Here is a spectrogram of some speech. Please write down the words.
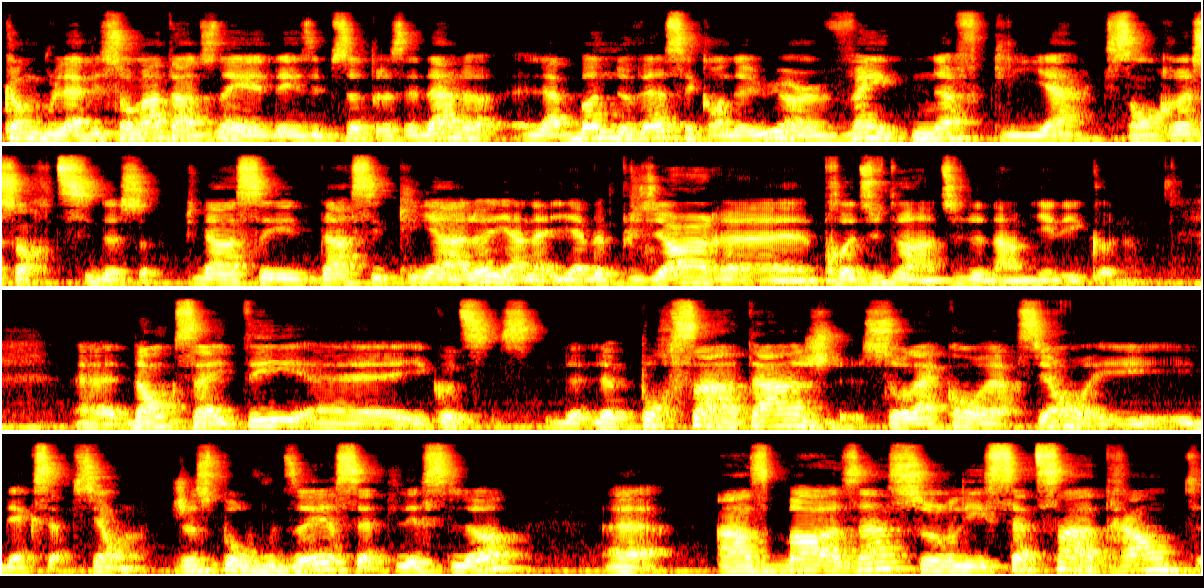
comme vous l'avez sûrement entendu dans les, épisodes précédents, la bonne nouvelle, c'est qu'on a eu un 29 clients qui sont ressortis de ça. Puis dans ces, dans ces clients-là, il y, avait plusieurs euh, produits vendus dans bien des cas. Euh, donc, ça a été, écoute, le, pourcentage sur la conversion est, d'exception. Juste pour vous dire, cette liste-là, en se basant sur les 730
